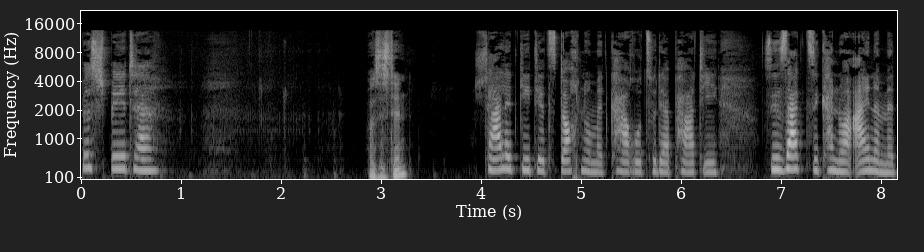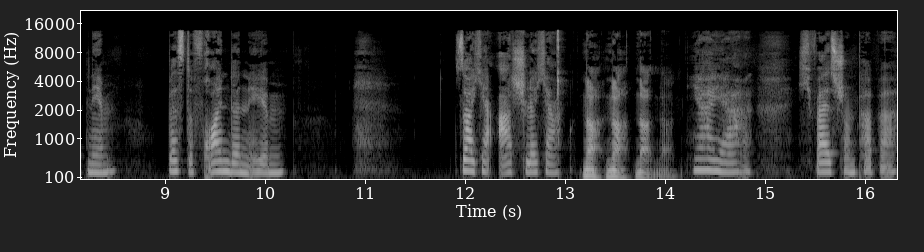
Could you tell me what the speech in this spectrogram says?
Bis später. Was ist denn? Charlotte geht jetzt doch nur mit Caro zu der Party. Sie sagt, sie kann nur eine mitnehmen. Beste Freundin eben. Solche Arschlöcher. Na, na, na, na. Ja, ja. Ich weiß schon, Papa.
